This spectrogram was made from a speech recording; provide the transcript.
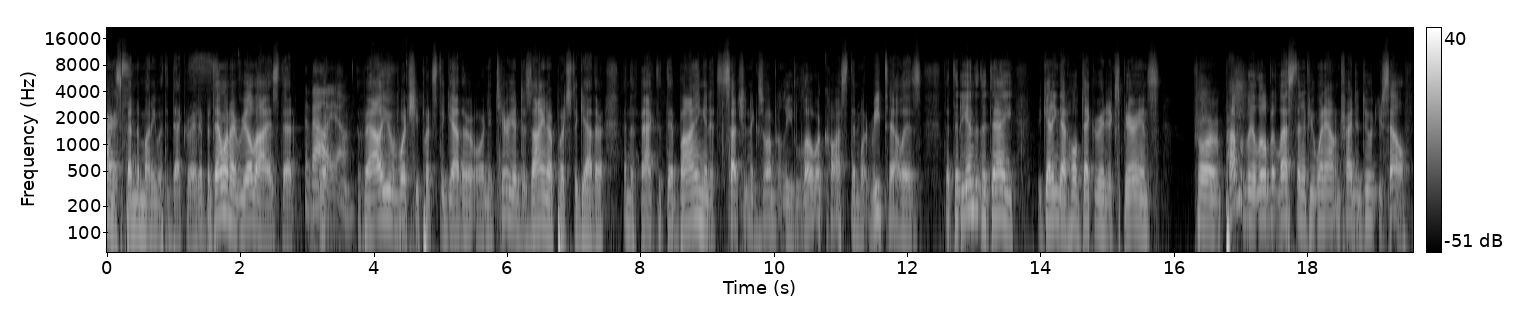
want to spend the money with a decorator." But then when I realized that The what- value. the value of what she puts together or an interior designer puts together and the fact that they're buying it at such an exorbitantly lower cost than what retail is that at the end of the day you're getting that whole decorated experience for probably a little bit less than if you went out and tried to do it yourself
